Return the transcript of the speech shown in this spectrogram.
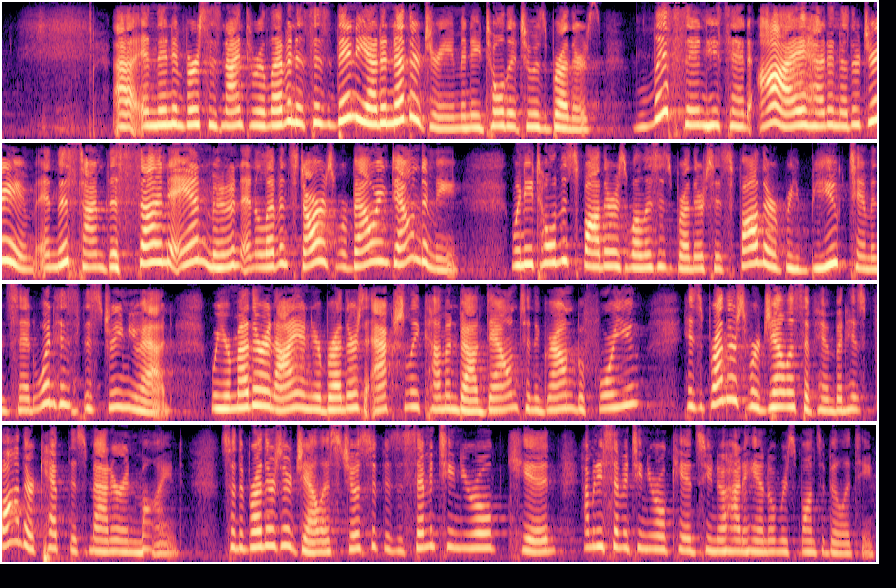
Uh, and then in verses 9 through 11, it says, Then he had another dream, and he told it to his brothers. Listen, he said, I had another dream, and this time the sun and moon and 11 stars were bowing down to me. When he told his father as well as his brothers, his father rebuked him and said, What is this dream you had? Will your mother and I and your brothers actually come and bow down to the ground before you? His brothers were jealous of him, but his father kept this matter in mind. So the brothers are jealous. Joseph is a 17 year old kid. How many 17 year old kids who know how to handle responsibility?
